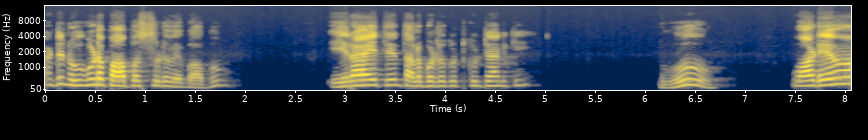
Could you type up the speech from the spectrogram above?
అంటే నువ్వు కూడా పాపస్తుడవే బాబు. ఏ రాయితే తలబడులు కొట్టుకుంటానికి? నువ్వు వాడేమో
